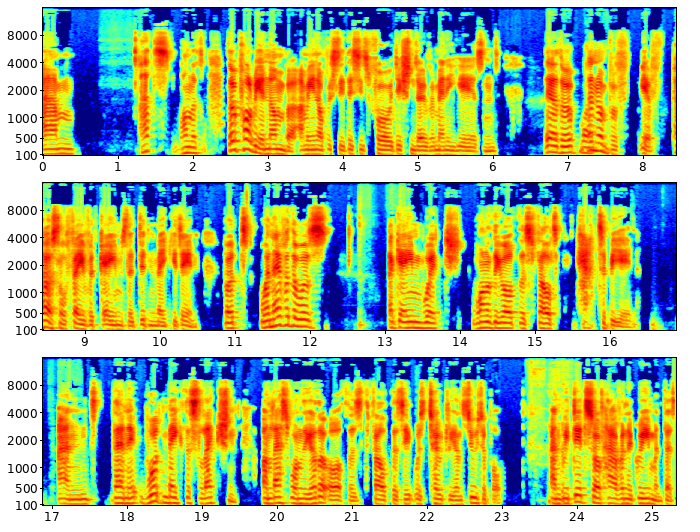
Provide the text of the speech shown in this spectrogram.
Um, that's one that there were probably a number. I mean, obviously, this is four editions over many years, and yeah, there were Well- a number of yeah, personal favorite games that didn't make it in. But whenever there was a game which one of the authors felt had to be in, and then it would make the selection unless one of the other authors felt that it was totally unsuitable. And we did sort of have an agreement that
